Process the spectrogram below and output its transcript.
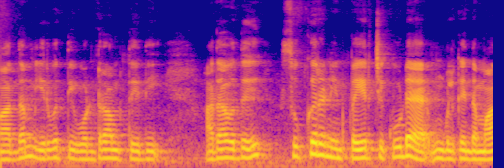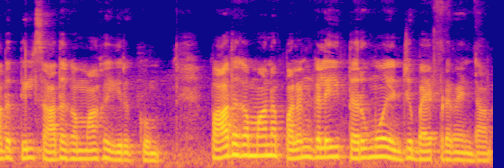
மாதம் இருபத்தி ஒன்றாம் தேதி. அதாவது சுக்கிரனின் பயிற்சி கூட உங்களுக்கு இந்த மாதத்தில் சாதகமாக இருக்கும். பாதகமான பலன்களை தருமோ என்று பயப்பட வேண்டாம்.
